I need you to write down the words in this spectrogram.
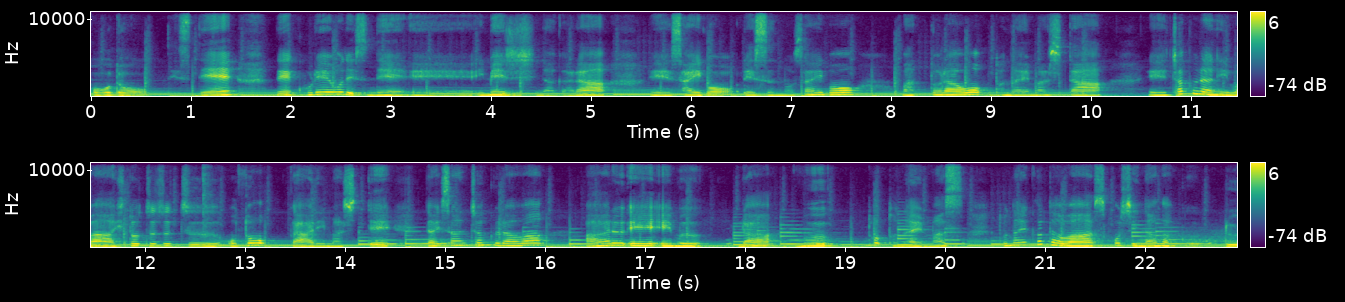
行動ですねでこれをですね、えー、イメージしながら、え最後レッスンの最後マットラを唱えました。えー、チャクラには一つずつ音がありまして第3チャクラは RAM ラムと唱えます。唱え方は少し長く。ルー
